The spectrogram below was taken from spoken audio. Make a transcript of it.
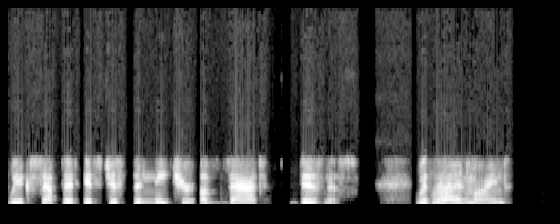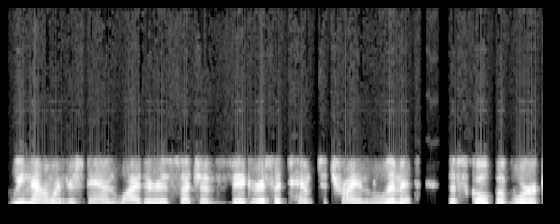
we accept it. It's just the nature of that business. With that right. in mind, we now understand why there is such a vigorous attempt to try and limit the scope of work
